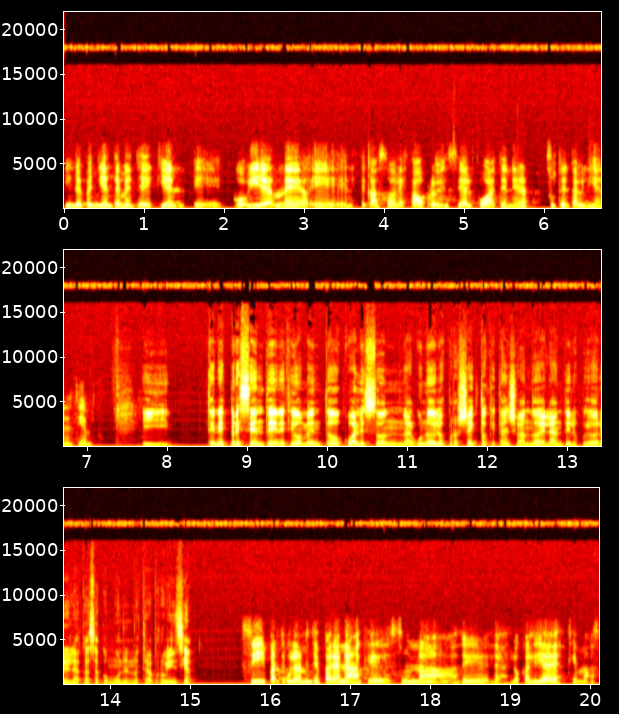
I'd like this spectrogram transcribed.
independientemente de quién eh, gobierne, eh, en este caso el Estado provincial, pueda tener sustentabilidad en el tiempo. Y ¿Tenés presente en este momento cuáles son algunos de los proyectos que están llevando adelante los cuidadores de la Casa Común en nuestra provincia? Sí, particularmente Paraná, que es una de las localidades que más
